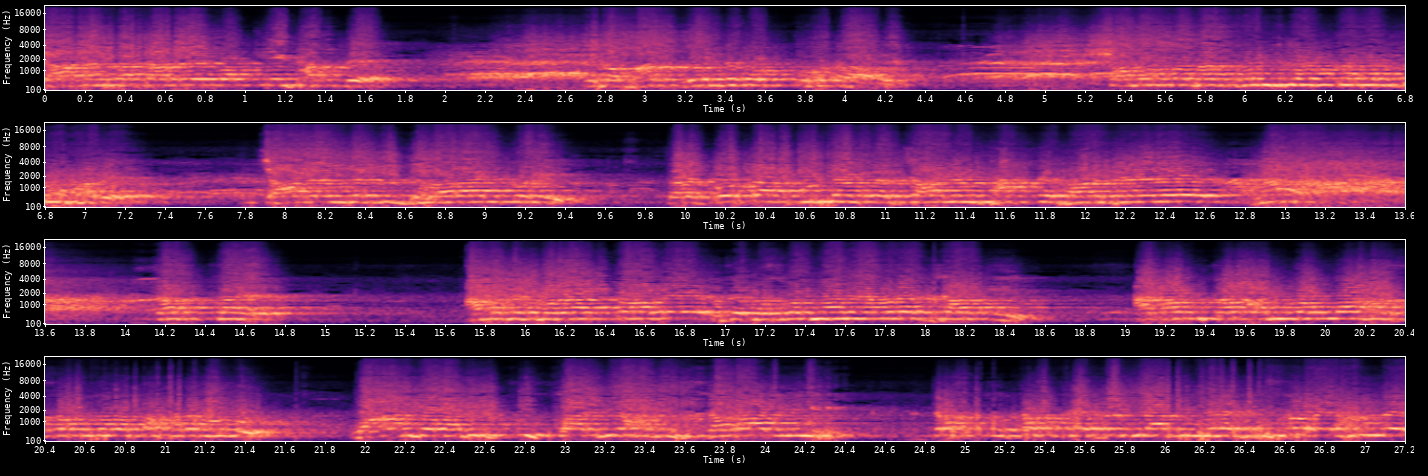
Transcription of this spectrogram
জানেন বা তাদের পক্ষেই থাকবে কিন্তু মাঝগ্রন্থের পক্ষ হতে হবে। সমস্ত মাঝগ্রন্থ ঐক্যবদ্ধ হবে। জানেনদের যদি লড়াই করি, তাহলে গোটা দুনিয়াতে को तख्त दरिया भी है हिस्सों हमने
